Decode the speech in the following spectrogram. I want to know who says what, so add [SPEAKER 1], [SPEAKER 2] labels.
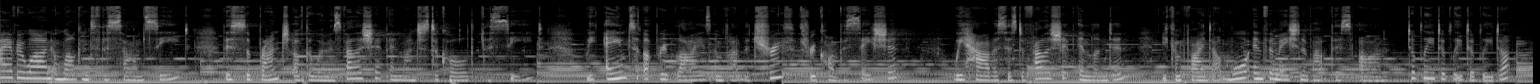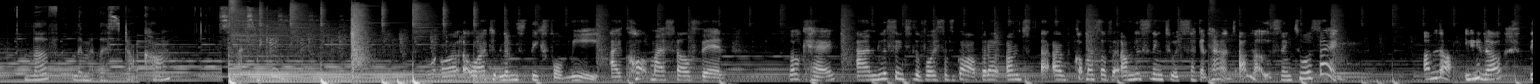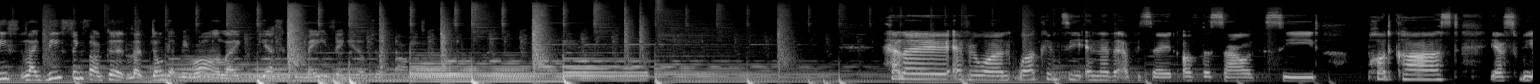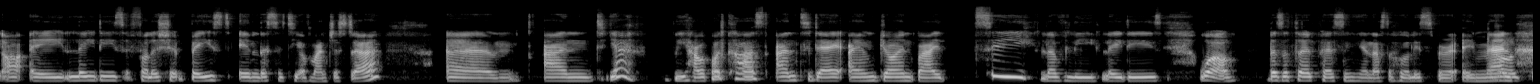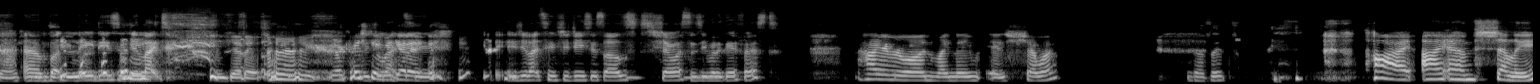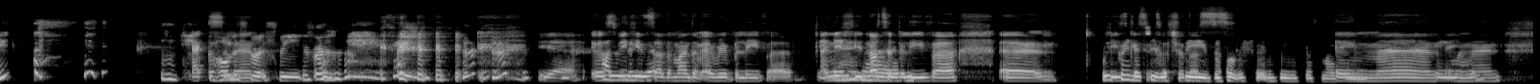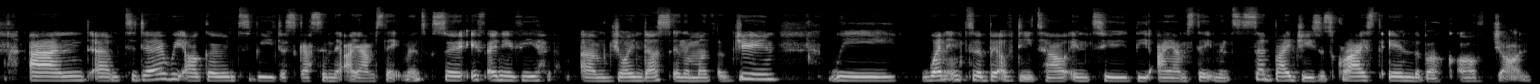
[SPEAKER 1] Hi, everyone, and welcome to the Sound Seed. This is a branch of the Women's Fellowship in Manchester called The Seed. We aim to uproot lies and plant the truth through conversation. We have a sister fellowship in London. You can find out more information about this on www.lovelimitless.com. So let's begin.
[SPEAKER 2] Or, or I could, let me speak for me. I caught myself in, okay, I'm listening to the voice of God, but I, I'm, I've caught myself I'm listening to it secondhand. I'm not listening to a thing. I'm not, you know, these like these things are good. Like, don't get me wrong. Like, yes, it's amazing, you know, to, um,
[SPEAKER 3] Hello, everyone. Welcome to another episode of the Sound Seed podcast. Yes, we are a ladies' fellowship based in the city of Manchester. Um, and yeah, we have a podcast. And today I am joined by two lovely ladies. Well, there's a third person here, and that's the Holy Spirit. Amen.
[SPEAKER 4] Oh,
[SPEAKER 3] um, but ladies, would you like to?
[SPEAKER 4] we get it. You're a Christian,
[SPEAKER 3] Would
[SPEAKER 4] we get
[SPEAKER 3] like
[SPEAKER 4] it.
[SPEAKER 3] would you like to introduce yourselves? Show us since you want to go first.
[SPEAKER 4] Hi everyone, my name is Shewa. Does it?
[SPEAKER 2] Hi, I am Shelly.
[SPEAKER 4] The Holy Spirit speaks.
[SPEAKER 3] yeah, it will speak
[SPEAKER 2] Hallelujah.
[SPEAKER 3] inside the mind of every believer. And if you're not a believer, um,
[SPEAKER 2] We
[SPEAKER 3] please
[SPEAKER 2] pray that
[SPEAKER 3] in
[SPEAKER 2] you
[SPEAKER 3] touch with
[SPEAKER 2] receive
[SPEAKER 3] us.
[SPEAKER 2] the Holy Spirit in Jesus' mighty.
[SPEAKER 3] Amen.
[SPEAKER 4] Amen.
[SPEAKER 3] Amen. And um, today we are going to be discussing the I am statement. So, if any of you um, joined us in the month of June, we went into a bit of detail into the I am statements said by Jesus Christ in the book of John,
